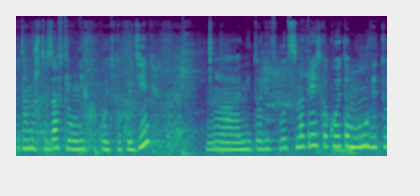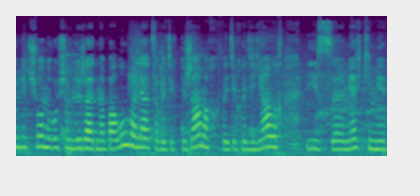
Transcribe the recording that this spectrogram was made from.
Потому что завтра у них какой-то такой день. А, они то ли будут смотреть какой-то муви, то ли что. Ну, в общем, лежать на полу, валяться в этих пижамах, в этих одеялах и с э, мягкими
